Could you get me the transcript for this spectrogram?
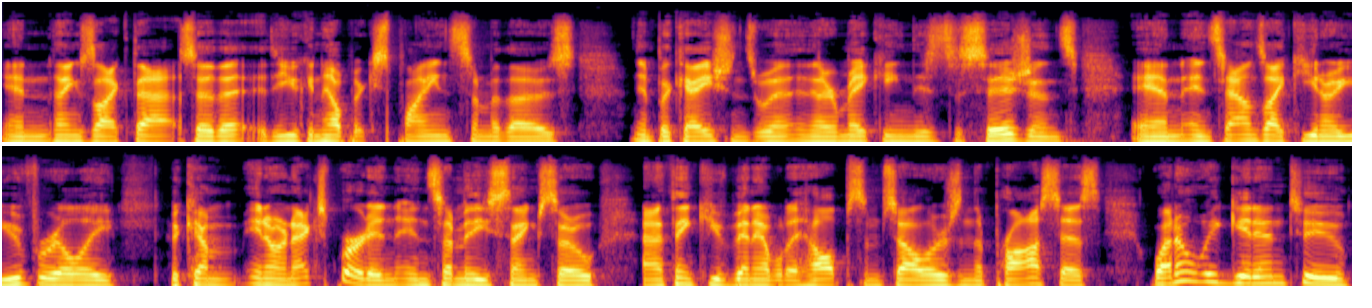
and things like that, so that you can help explain some of those implications when they're making these decisions. And, and sounds like, you know, you've really become, you know, an expert in, in some of these things. So I think you've been able to help some sellers in the process. Why don't we get into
